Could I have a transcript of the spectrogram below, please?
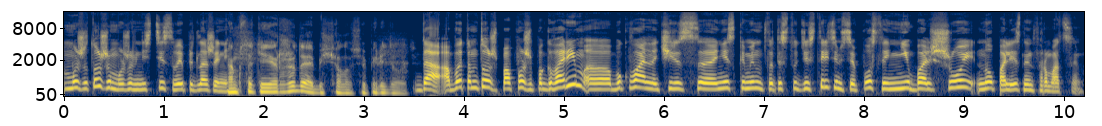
мы же тоже можем внести свои предложения. Там, кстати, РЖД обещала все переделать. Да, об этом тоже попозже поговорим. Э, буквально через э, несколько минут в этой студии встретимся после небольшой, но полезной информации.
